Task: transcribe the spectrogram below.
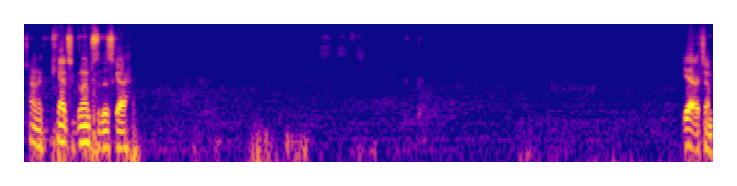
Trying to catch a glimpse of this guy. Yeah, that's him.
